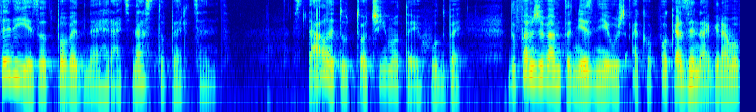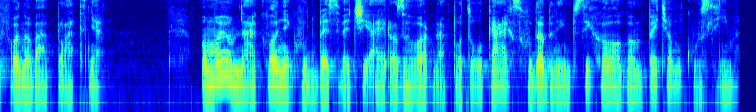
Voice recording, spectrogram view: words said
vtedy je zodpovedné hrať na 100%. Stále tu točím o tej hudbe. Dúfam, že vám to neznie už ako pokazená gramofónová platňa. O mojom náklone k hudbe svedčí aj rozhovor na potulkách s hudobným psychologom Peťom Kusím.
